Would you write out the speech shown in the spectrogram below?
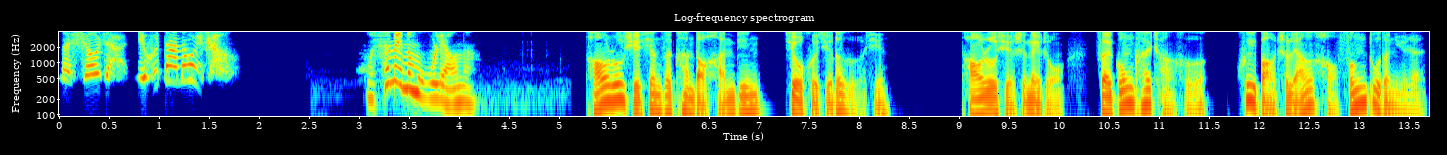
那肖家也会大闹一场。我才没那么无聊呢。陶如雪现在看到韩冰就会觉得恶心。陶如雪是那种在公开场合会保持良好风度的女人，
